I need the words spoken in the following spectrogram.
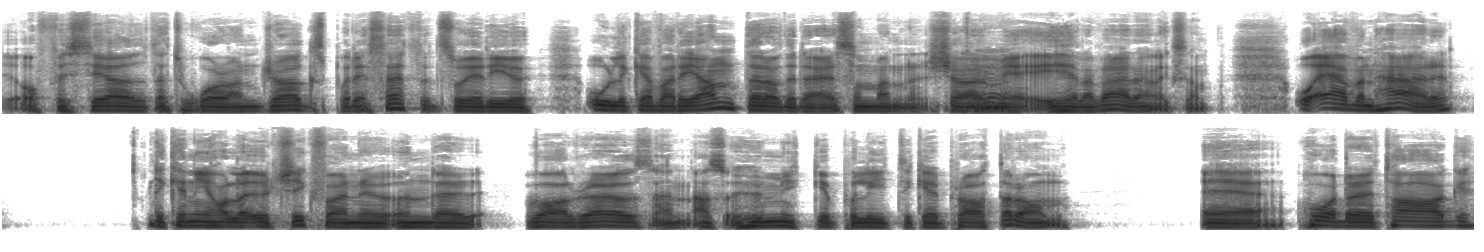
eh, officiellt ett war on drugs på det sättet, så är det ju olika varianter av det där som man kör Yeah. med i hela världen. Liksom. Och även här, det kan ni hålla utkik för nu under valrörelsen, alltså hur mycket politiker pratar om eh, hårdare tag,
